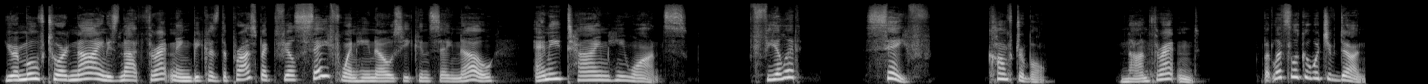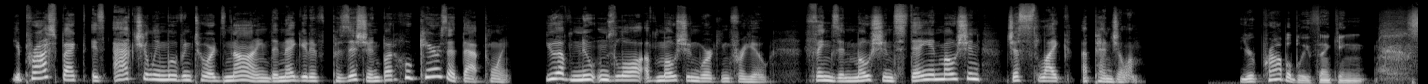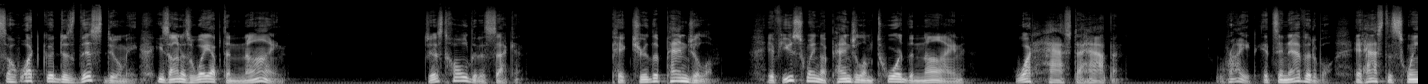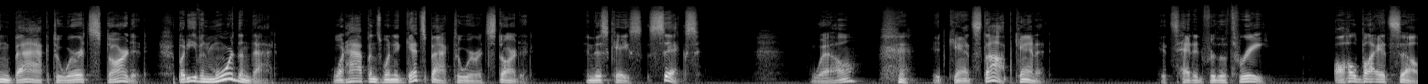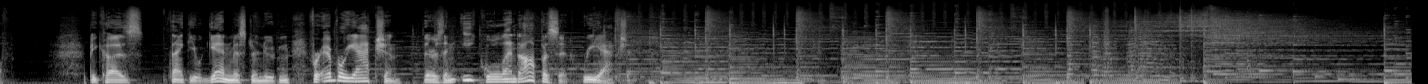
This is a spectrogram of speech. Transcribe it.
Your move toward nine is not threatening because the prospect feels safe when he knows he can say no anytime he wants. Feel it? Safe, comfortable, non threatened. But let's look at what you've done. Your prospect is actually moving towards nine, the negative position, but who cares at that point? You have Newton's law of motion working for you. Things in motion stay in motion, just like a pendulum. You're probably thinking, so what good does this do me? He's on his way up to nine. Just hold it a second. Picture the pendulum. If you swing a pendulum toward the nine, what has to happen? Right, it's inevitable. It has to swing back to where it started. But even more than that, what happens when it gets back to where it started? In this case, six. Well, it can't stop, can it? It's headed for the three all by itself. Because, thank you again, Mr. Newton, for every action, there's an equal and opposite reaction.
